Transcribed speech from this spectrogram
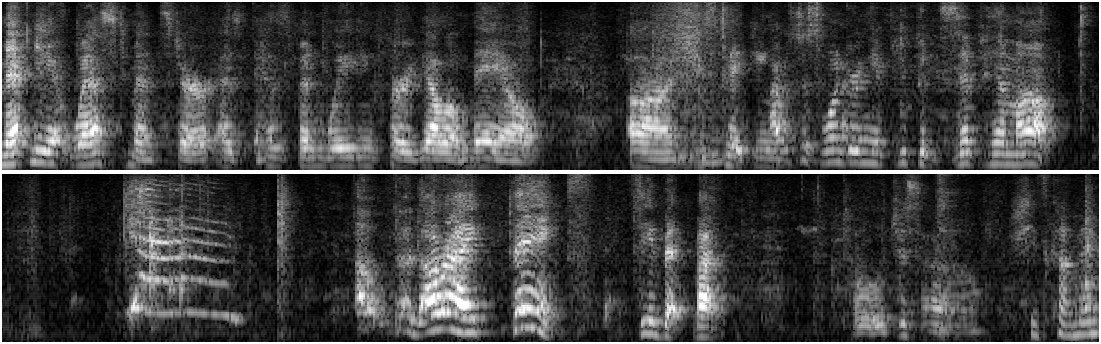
met me at Westminster, as, has been waiting for a yellow male. Uh, she's taking. I was just wondering if you could zip him up. Yay! Oh. All right. Thanks. See you in a bit. Bye. Told you so. She's coming.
